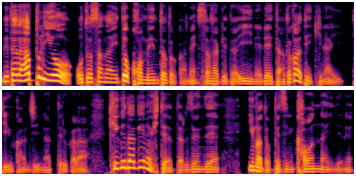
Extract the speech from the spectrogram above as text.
で、ただアプリを落とさないとコメントとかね、さっき言ったいいね、レターとかはできないっていう感じになってるから、聞くだけの人やったら全然今と別に変わんないんでね、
